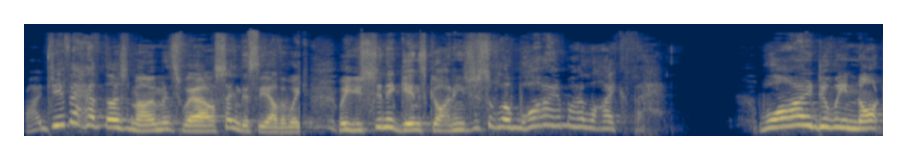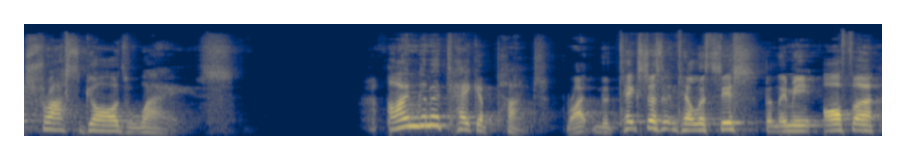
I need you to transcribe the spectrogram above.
Right? Do you ever have those moments where I was saying this the other week, where you sin against God and you just like, why am I like that? Why do we not trust God's ways? I'm going to take a punt, right? The text doesn't tell us this, but let me offer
